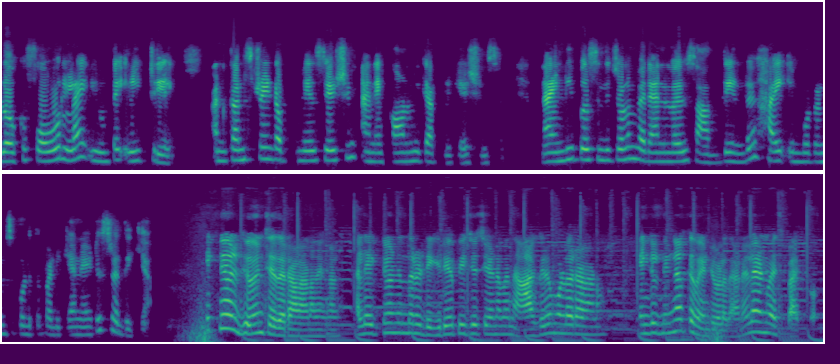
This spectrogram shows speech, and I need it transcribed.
ബ്ലോക്ക് ഫോറിലെ യൂണിറ്റ് എയ്റ്റിലെ unconstrained optimisation and economic applications ninety പെർസെന്റേജോളം വരാനുള്ള ഒരു സാധ്യതയുണ്ട്. ഹൈ ഇമ്പോർട്ടൻസ് കൊടുത്ത് പഠിക്കാനായിട്ട് ശ്രദ്ധിക്കുക ഇഗ്നോയിൽ ജോയിൻ ചെയ്ത ഒരാളാണോ നിങ്ങൾ? അല്ലെങ്കിൽ ഇഗ്നോയിൽ നിന്നൊരു ഡിഗ്രിയോ പി ജി ചെയ്യണമെന്ന് ആഗ്രഹമുള്ള ഒരാളാണോ? എങ്കിൽ നിങ്ങൾക്ക് വേണ്ടിയുള്ളതാണ് ലേൺവൈസ് പ്ലാറ്റ്ഫോം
